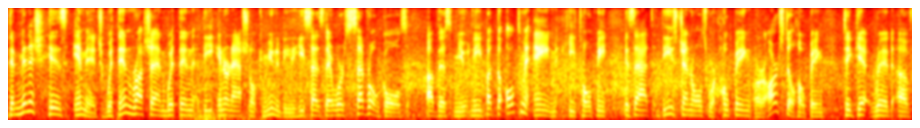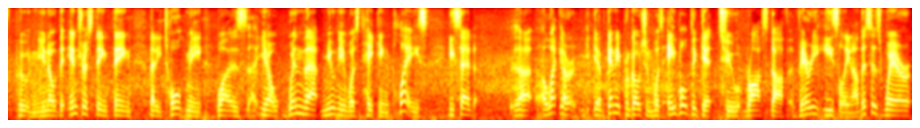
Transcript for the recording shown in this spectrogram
diminish his image within Russia and within the international community. He says there were several goals of this mutiny, but the ultimate aim, he told me, is that these generals were hoping or are still hoping to get rid of Putin. You know, the interesting thing that he told me was, uh, you know, when that mutiny was taking place, he said, uh, Evgeny Prigozhin was able to get to Rostov very easily. Now, this is where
